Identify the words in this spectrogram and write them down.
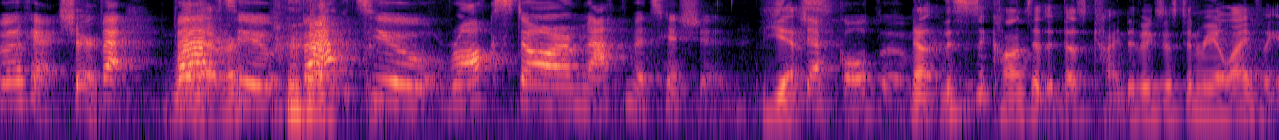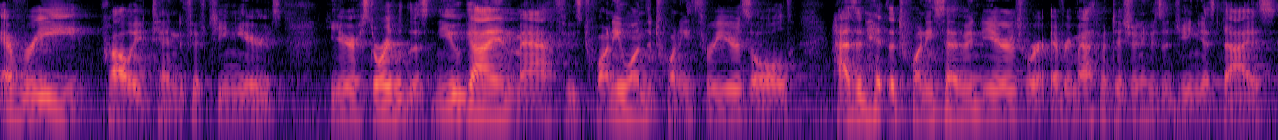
okay. Sure. Back, back Whatever. to back to rock star mathematician Yes. Jeff Goldblum. Now, this is a concept that does kind of exist in real life. Like every probably 10 to 15 years, you hear stories with this new guy in math who's 21 to 23 years old, hasn't hit the 27 years where every mathematician who's a genius dies.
